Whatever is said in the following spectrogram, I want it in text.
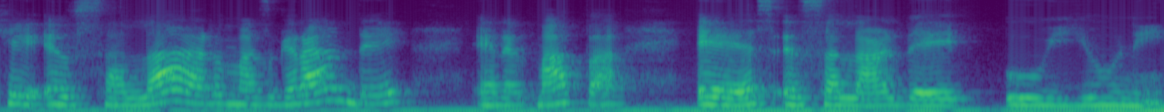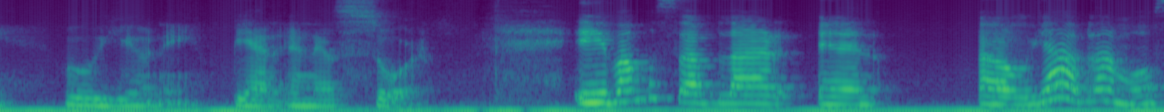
que el salar más grande en el mapa es el salar de Uyuni, Uyuni, bien, en el sur. Y vamos a hablar en, oh, ya hablamos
